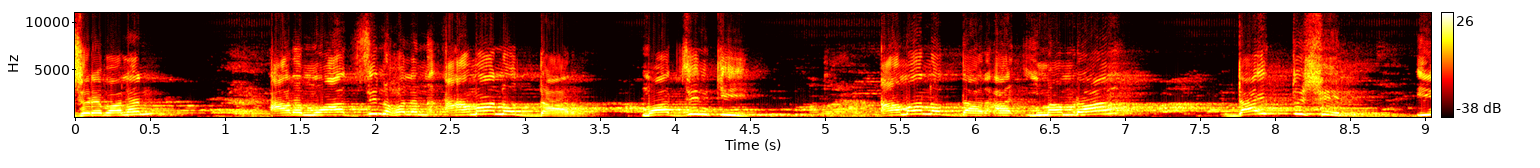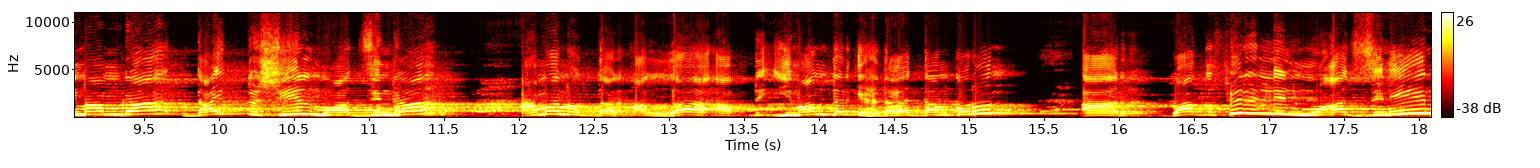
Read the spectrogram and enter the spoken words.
জোরে বলেন, আর মুয়াজ্জিন হলেন আমানতদার। মুয়াজ্জিন কি? আমানতদার। আর ইমামরা দায়িত্বশীল। ইমামরা দায়িত্বশীল, মুয়াজ্জিনরা আমানতদার। আল্লাহ, আপনি ইমামদেরকে হেদায়ত দান করুন আর ওয়াগফির লিল মুআজ্জিনিন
